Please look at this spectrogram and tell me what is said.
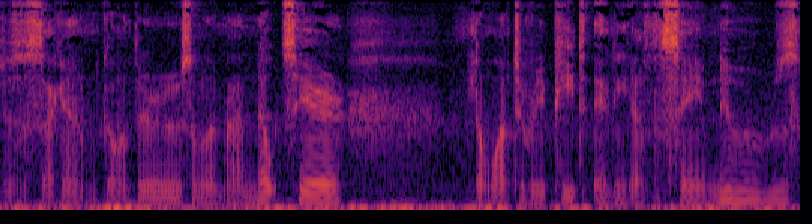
Just a second. Going through some of my notes here. Don't want to repeat any of the same news.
